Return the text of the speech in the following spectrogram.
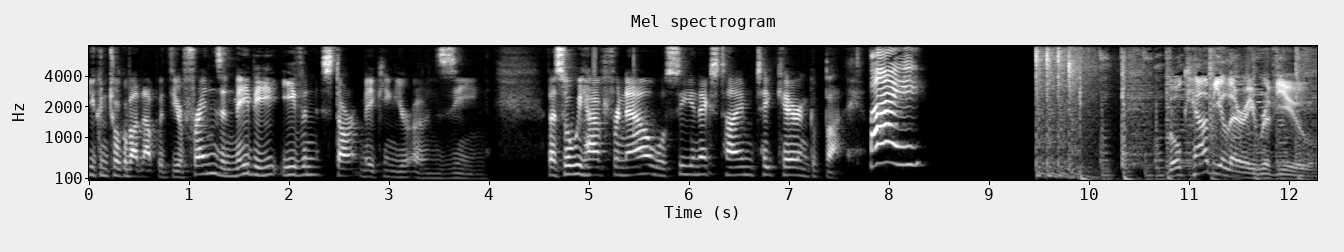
You can talk about that with your friends and maybe even start making your own zine. That's all we have for now. We'll see you next time. Take care and goodbye. Bye. Vocabulary Review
